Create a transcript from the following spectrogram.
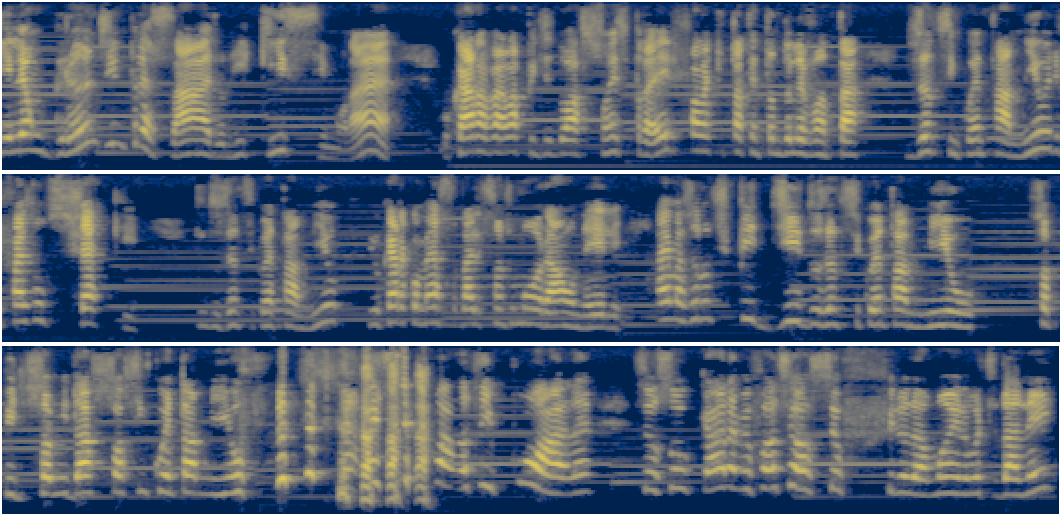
Que ele é um grande empresário, riquíssimo, né? O cara vai lá pedir doações para ele, fala que tá tentando levantar 250 mil, ele faz um cheque de 250 mil e o cara começa a dar lição de moral nele. Ai, mas eu não te pedi 250 mil, só, pedi, só me dá só 50 mil. Aí você fala assim, porra, né? Se eu sou o cara, eu falo assim, ó, seu filho da mãe, não vou te dar nem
